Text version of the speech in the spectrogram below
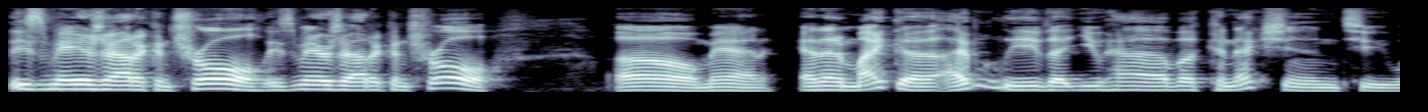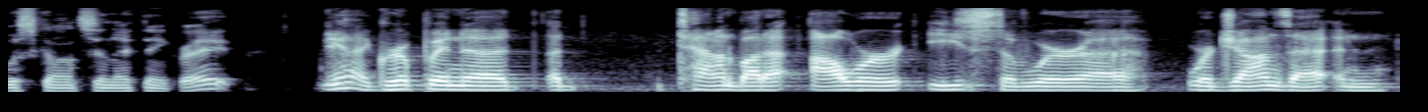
These mayors are out of control. These mayors are out of control. Oh man! And then Micah, I believe that you have a connection to Wisconsin. I think, right? Yeah, I grew up in a, a town about an hour east of where uh, where John's at in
